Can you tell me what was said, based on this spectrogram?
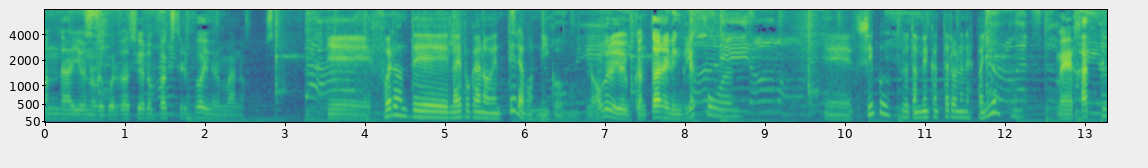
Ya, yo no recuerdo así a los Backstreet Boys, hermano. Eh, fueron de la época noventera, pues Nico. No, pero yo cantaban en inglés, pues. Eh, sí, pues, pero también cantaron en español. Pues. Me dejaste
